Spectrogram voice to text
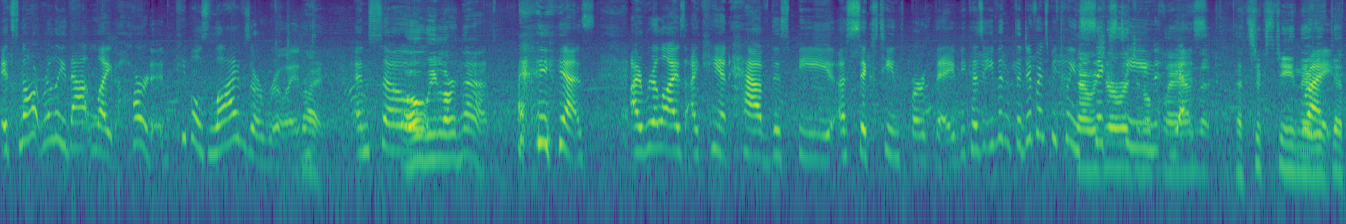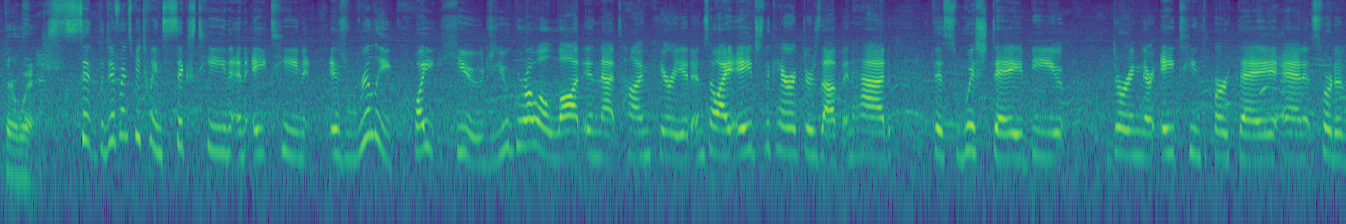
it's not really that lighthearted. People's lives are ruined. Right. And so. Oh, we learned that. yes. I realized I can't have this be a 16th birthday because even the difference between that was 16 your original plan, yes, that at 16 they Right. would get their wish. the difference between 16 and 18 is really quite huge. You grow a lot in that time period. And so I aged the characters up and had this wish day be during their 18th birthday and it sort of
